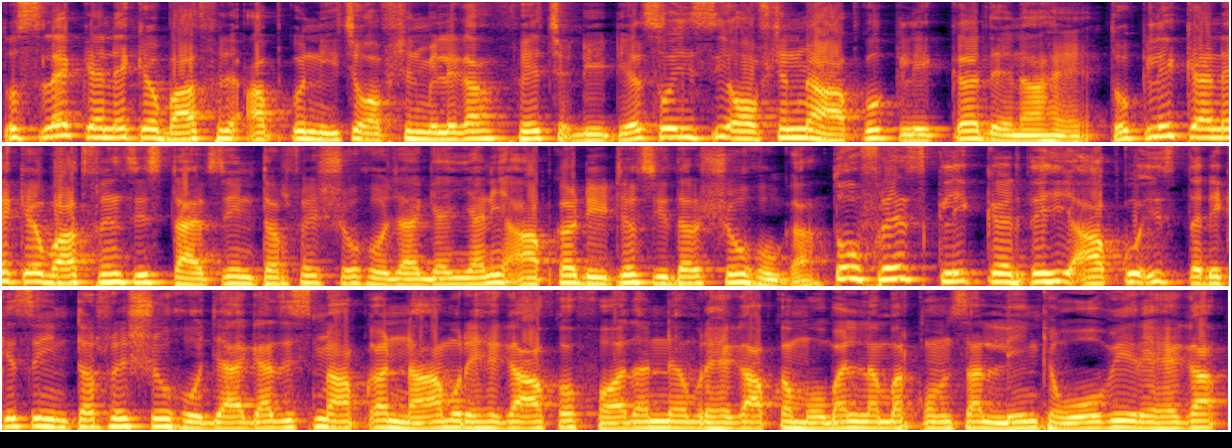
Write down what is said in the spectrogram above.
तो सिलेक्ट करने के बाद फिर आपको नीचे ऑप्शन मिलेगा फेच डिटेल्स तो इसी ऑप्शन में आपको क्लिक कर देना है। तो क्लिक करने के बाद फ्रेंड्स इस टाइप से इंटरफेस शो हो जाएगा, यानी आपका डिटेल्स इधर शो होगा। तो फ्रेंड्स क्लिक करते ही आपको इस तरीके से इंटरफेस शो हो जाएगा, जिसमें आपका नाम रहेगा, आपका फादर नेम रहेगा, आपका मोबाइल नंबर कौन सा लिंक है, वो भी रहेगा।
